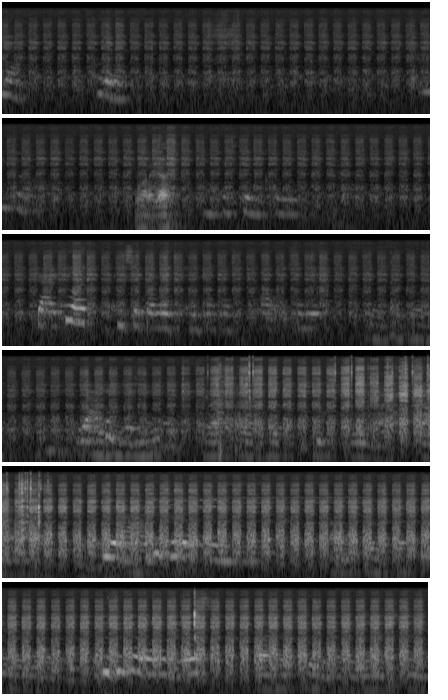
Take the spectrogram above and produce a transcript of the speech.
Yeah. Clear. You wanna go? Yeah, I feel like he said that was control the power. Yeah, I think he's right. That's why I heard that two, three, like, five. Yeah, I just heard it in. I was the first thing that was- Did you hear one of his? I heard two, like, the one scream.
